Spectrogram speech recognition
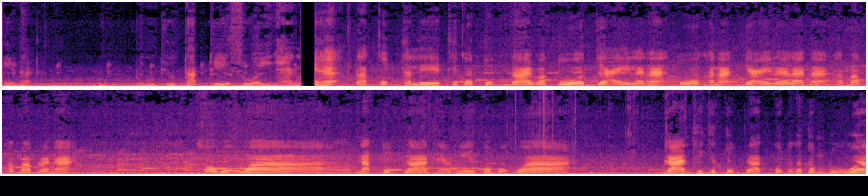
นี่นะ เป็นทิวทัศน์ที่สวยอีกแห่งนี่ฮะปรากฏทะเลที่เขาตกได้ว่าตัวใหญ่เลยนะตัวขนาดใหญ่เลยแล้วนะขมับขมับเลยนะเขาบอกว่านักตกปลาแถวนี้เขาบอกว่าการที่จะตกปลากฏก็ต้องดูว่า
